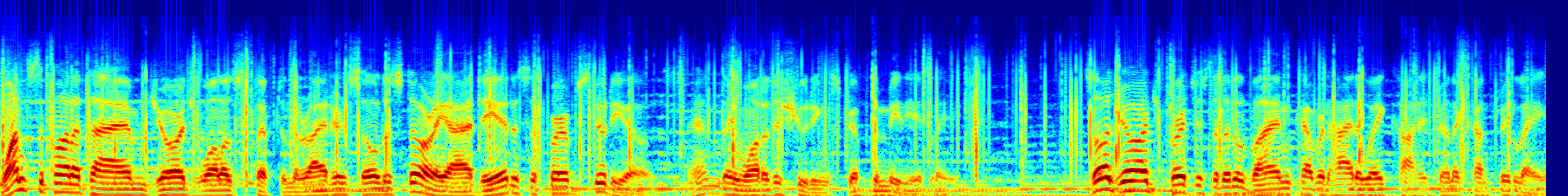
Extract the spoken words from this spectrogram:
Once upon a time, George Wallace Clifton, the writer, sold a story idea to Superb Studios, and they wanted a shooting script immediately. So George purchased a little vine covered hideaway cottage on a country lane.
